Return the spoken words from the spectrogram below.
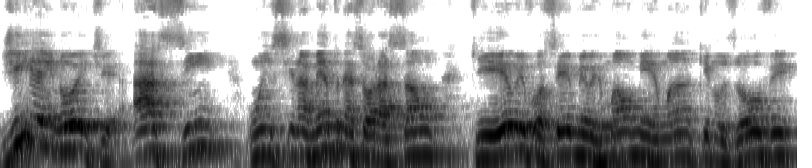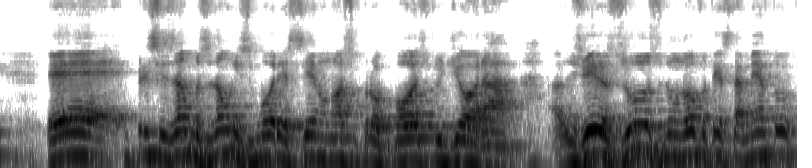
dia e noite. Assim, um ensinamento nessa oração que eu e você, meu irmão, minha irmã que nos ouve, é, precisamos não esmorecer no nosso propósito de orar. Jesus, no Novo Testamento,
